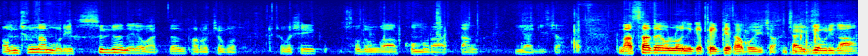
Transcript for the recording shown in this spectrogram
엄청난 물이 쓸려 내려왔던 바로 저곳, 저것이 소돔과 고모라 땅 이야기죠. 마사다에 올라오니까 별게 다 보이죠. 자 이제 우리가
